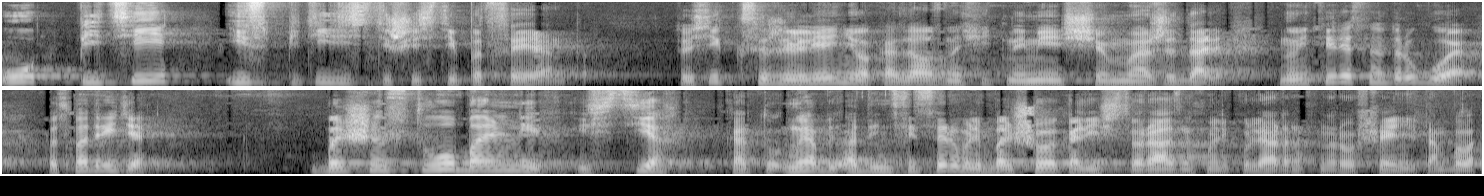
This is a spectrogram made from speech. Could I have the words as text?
у 5 из 56 пациентов. То есть их, к сожалению, оказалось значительно меньше, чем мы ожидали. Но интересно другое. Посмотрите, большинство больных из тех, которые... мы идентифицировали большое количество разных молекулярных нарушений. Там было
